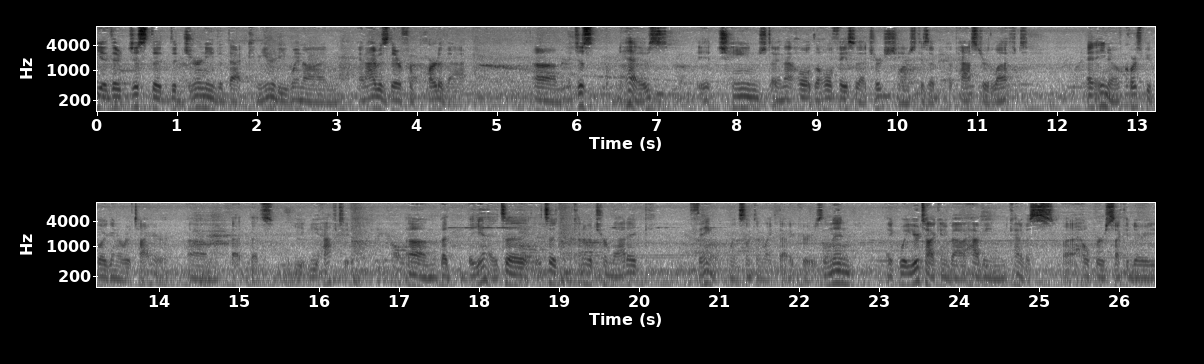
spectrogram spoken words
yeah, there just the the journey that that community went on, and I was there for part of that. Um, it just yeah, it was it changed. I mean, that whole the whole face of that church changed because a, a pastor left, and you know, of course, people are going to retire. Um, that, that's you, you have to. Um, but but yeah, it's a it's a kind of a traumatic thing when something like that occurs, and then like what you're talking about, having kind of a helper secondary,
